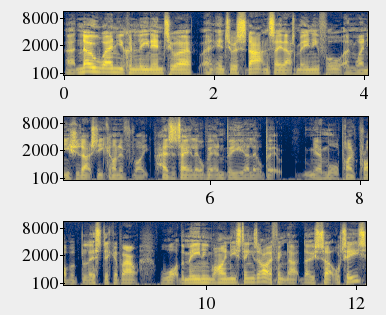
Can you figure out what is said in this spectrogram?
uh, know when you can lean into a into a stat and say that's meaningful, and when you should actually kind of like hesitate a little bit and be a little bit you know more kind of probabilistic about what the meaning behind these things are. I think that those subtleties,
